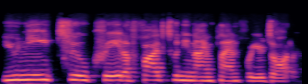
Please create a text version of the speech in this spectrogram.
you need to create a 529 plan for your daughter.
